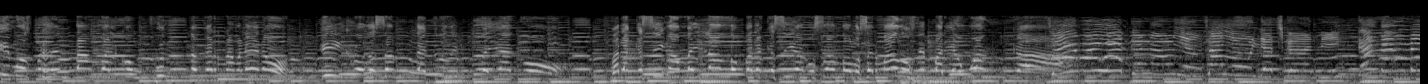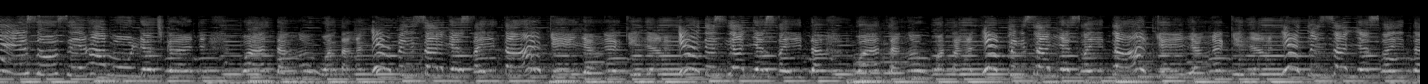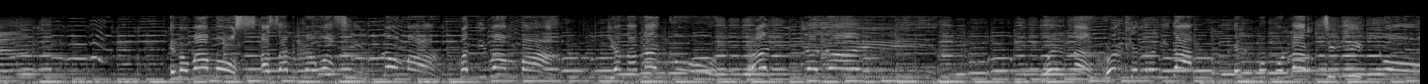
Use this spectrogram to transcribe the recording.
Seguimos presentando al conjunto carnavalero, hijo de Santa Cruz y Payaco, para que sigan bailando, para que sigan gozando los hermanos de Pariahuanca. Nos vamos a Salcahuasi, Loma, Patibamba, Yananaco. ¡Ay, ay, ay! Buena, Jorge Trinidad, el popular chilico.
